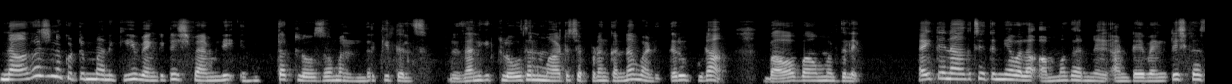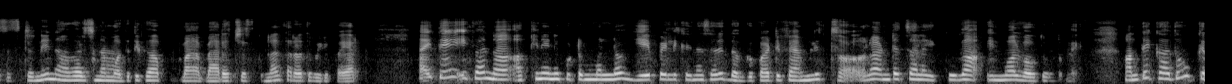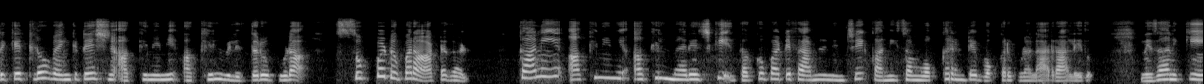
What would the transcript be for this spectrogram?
నాగార్జున కుటుంబానికి వెంకటేష్ ఫ్యామిలీ ఎంత క్లోజో మనందరికీ తెలుసు. నిజానికి క్లోజ్ అన్న మాట చెప్పడం కన్నా వాళ్ళిద్దరూ కూడా భావభావమర్దులే అయితే నాగ చైతన్య వాళ్ళ అమ్మగారిని అంటే వెంకటేష్ గారి సిస్టర్ని నాగార్జున మొదటిగా మ్యారేజ్ చేసుకున్నారు తర్వాత విడిపోయారు. అయితే ఇక నా అక్కినేని కుటుంబంలో ఏ పెళ్ళికైనా సరే దగ్గుపాటి ఫ్యామిలీ చాలా అంటే చాలా ఎక్కువగా ఇన్వాల్వ్ అవుతుంటుంది. అంతేకాదు క్రికెట్లో వెంకటేష్ అక్కినేని అఖిల్ వీళ్ళిద్దరూ కూడా సూపర్ డూపర్ ఆటగాళ్ళు. కానీ అక్కినేని అఖిల్ మ్యారేజ్కి దగ్గుబాటి ఫ్యామిలీ నుంచి కనీసం ఒక్కరంటే ఒక్కరు కూడా రాలేదు. నిజానికి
